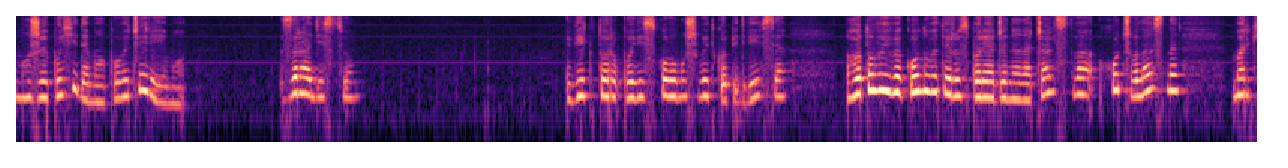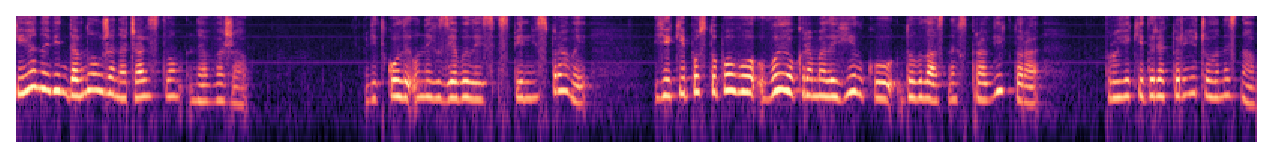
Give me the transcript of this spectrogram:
Може, поїдемо, повечеряємо? З радістю. Віктор по-військовому швидко підвівся, готовий виконувати розпорядження начальства, хоч, власне, Маркіяна він давно вже начальством не вважав. Відколи у них з'явились спільні справи, які поступово виокремили гілку до власних справ Віктора, про які директор нічого не знав,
